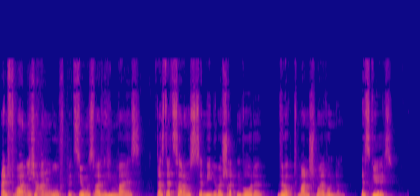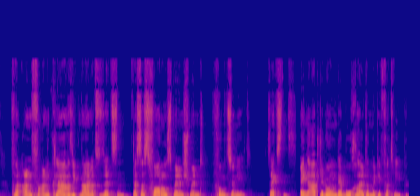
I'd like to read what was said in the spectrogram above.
Ein freundlicher Anruf bzw. Hinweis, dass der Zahlungstermin überschritten wurde, wirkt manchmal Wunder. Es gilt, von Anfang an klare Signale zu setzen, dass das Forderungsmanagement funktioniert. Sechstens. Enge Abstimmung der Buchhaltung mit dem Vertrieb.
